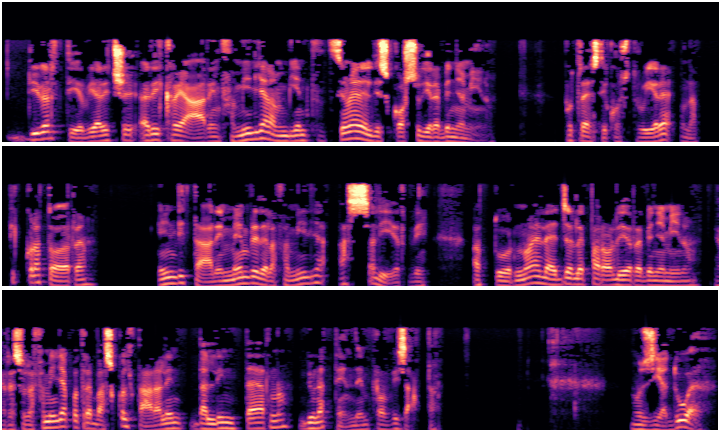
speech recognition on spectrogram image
divertirvi a, rice- a ricreare in famiglia l'ambientazione del discorso di Re Beniamino. Potresti costruire una piccola torre e invitare i membri della famiglia a salirvi attorno e leggere le parole di Re Beniamino. Il resto della famiglia potrebbe ascoltare dall'interno di una tenda improvvisata. Mosia 2,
